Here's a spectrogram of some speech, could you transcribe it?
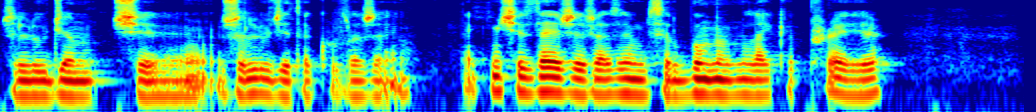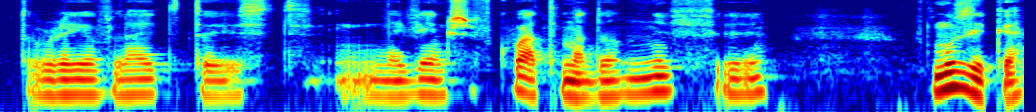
że ludziom się, że ludzie tak uważają. Tak mi się zdaje, że razem z albumem Like a Prayer to Ray of Light to jest największy wkład Madonny w, w muzykę.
